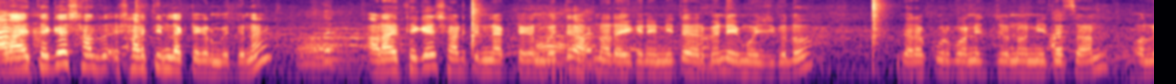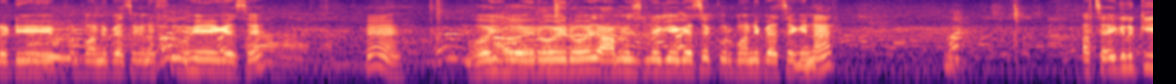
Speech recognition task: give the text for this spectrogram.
আড়াই থেকে সাড়ে তিন লাখ টাকার মধ্যে, না? আড়াই থেকে সাড়ে তিন লাখ টাকার মধ্যে আপনারা এখানে নিতে পারবেন এই মহিষগুলো। যারা কোরবানির জন্য নিতে চান অলরেডি কোরবানি বেচা কেনা শুরু হয়ে গেছে। হ্যাঁ? হই হই, রই রই, আমেজ লেগে গেছে কোরবানি বেচা কেনার। আচ্ছা এগুলো কি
